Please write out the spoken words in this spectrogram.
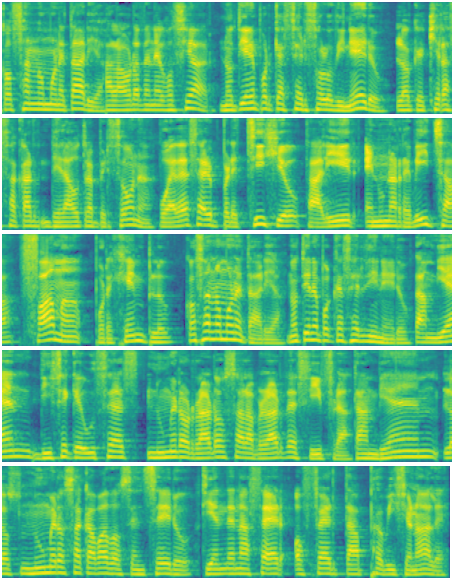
cosas no monetarias a la hora de negociar. No tiene por qué ser solo dinero lo que quieras sacar de la otra persona. Puede ser prestigio, salir en una revista, fama, por ejemplo. Cosas no monetarias. No tiene por qué ser dinero. También dice que uses números raros al hablar de cifras. También los números acabados en cero tienden a hacer ofertas provisionales.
